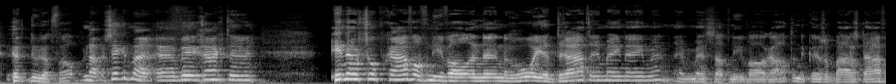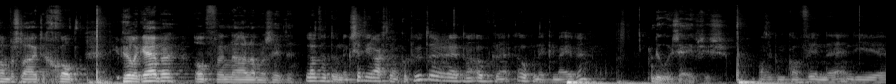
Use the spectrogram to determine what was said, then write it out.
Doe dat vooral. Nou, zeg het maar. wil je graag de inhoudsopgave, of in ieder geval een, een rode draad erin meenemen. Hebben mensen dat in ieder geval gehad. En dan kunnen ze op basis daarvan besluiten, god, die wil ik hebben. Of uh, nou, laat maar zitten. Laten we het doen. Ik zit hier achter een computer, eh, dan open, open ik hem even. Doe eens eventjes. Als ik hem kan vinden, en die uh,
